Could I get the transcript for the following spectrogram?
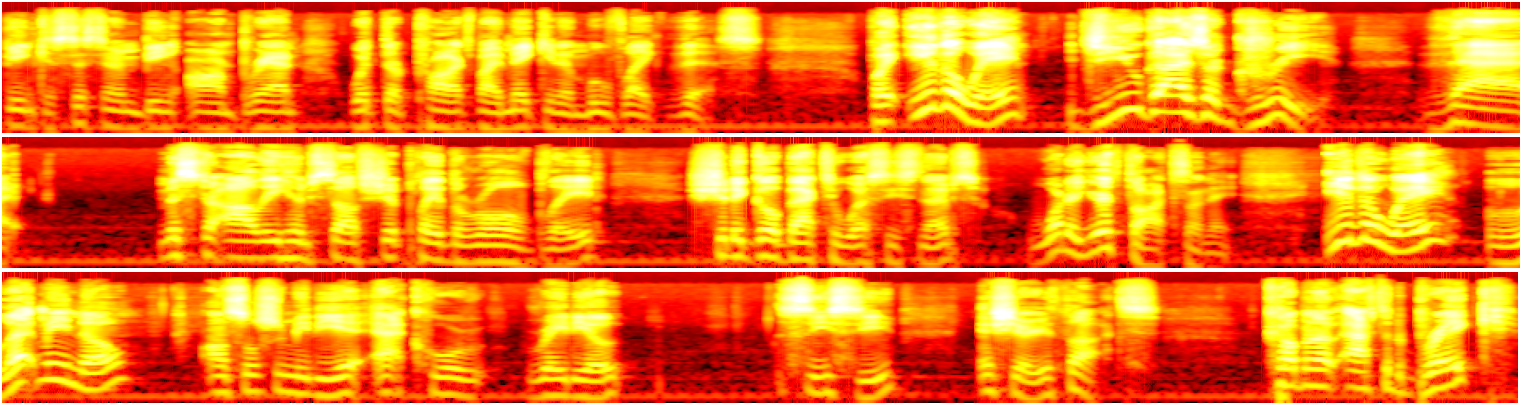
being consistent and being on brand with their product by making a move like this. But either way, do you guys agree that Mr. Ali himself should play the role of Blade? Should it go back to Wesley Snipes? What are your thoughts on it? Either way, let me know on social media at Cool Radio CC and share your thoughts. Coming up after the break,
